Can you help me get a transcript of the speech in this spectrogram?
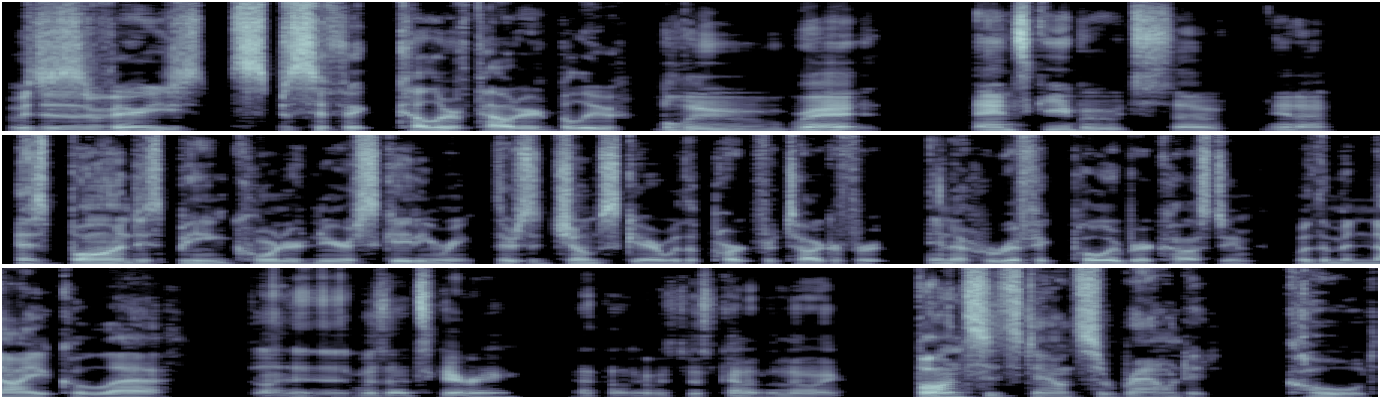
Which is a very specific color of powdered blue. Blue, red, and ski boots, so, you know. As Bond is being cornered near a skating rink, there's a jump scare with a park photographer in a horrific polar bear costume with a maniacal laugh. Uh, was that scary? I thought it was just kind of annoying. Bond sits down surrounded, cold,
